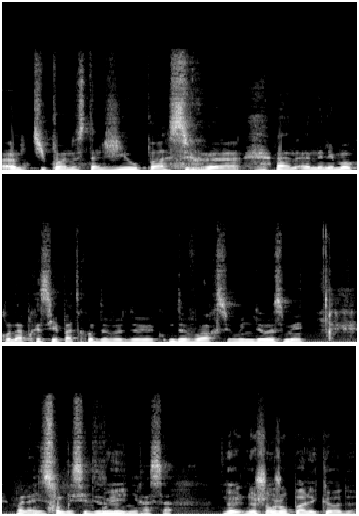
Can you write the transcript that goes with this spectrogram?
un petit point nostalgie ou pas sur euh, un, un, élément qu'on n'appréciait pas trop de, de, de, voir sur Windows, mais voilà, ils sont décidés de revenir à ça. Ne, ne, changeons pas les codes.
